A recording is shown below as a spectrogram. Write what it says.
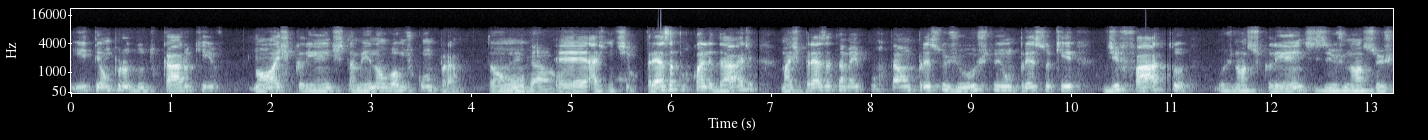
e ter um produto caro que nós, clientes, também não vamos comprar. Então, é, a gente preza por qualidade, mas preza também por estar um preço justo e um preço que, de fato, os nossos clientes e os nossos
